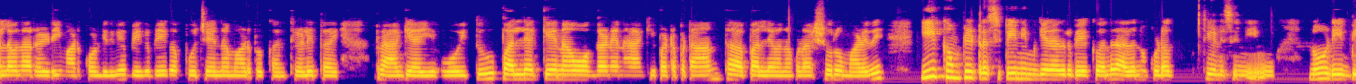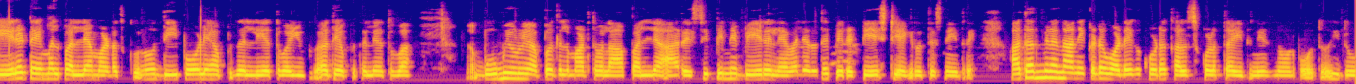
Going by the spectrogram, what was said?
ಎಲ್ಲವನ್ನ ರೆಡಿ ಮಾಡ್ಕೊಂಡಿದ್ವಿ. ಬೇಗ ಬೇಗ ಪೂಜೆಯನ್ನ ಮಾಡ್ಬೇಕು ಅಂತ ಹೇಳಿ ತಾಯಿ ರಾಗಿ ಆಗಿ ಹೋಯ್ತು. ಪಲ್ಯಕ್ಕೆ ನಾವು ಒಗ್ಗರಣೆನ ಹಾಕಿ ಪಟ ಪಟ ಅಂತ ಪಲ್ಯವನ್ನು ಕೂಡ ಶುರು ಮಾಡಿದ್ವಿ. ಈ ಕಂಪ್ಲೀಟ್ ರೆಸಿಪಿ ನಿಮ್ಗೆ ಏನಾದ್ರು ಬೇಕು ಅಂದ್ರೆ ಅದನ್ನು ಕೂಡ ತಿಳಿಸಿ ನೀವು. ನೋಡಿ, ಬೇರೆ ಟೈಮಲ್ಲಿ ಪಲ್ಯ ಮಾಡೋದಕ್ಕೂ ದೀಪಾವಳಿ ಹಬ್ಬದಲ್ಲಿ ಅಥವಾ ಯುಗಾದಿ ಹಬ್ಬದಲ್ಲಿ ಅಥವಾ ಭೂಮಿ ಹುಣ್ಣಿಮೆ ಹಬ್ಬದಲ್ಲಿ ಮಾಡ್ತಾವಲ್ಲ ಆ ಪಲ್ಯ, ಆ ರೆಸಿಪಿನೇ ಬೇರೆ ಲೆವೆಲ್ ಇರುತ್ತೆ, ಬೇರೆ ಟೇಸ್ಟಿ ಆಗಿರುತ್ತೆ ಸ್ನೇಹಿತರೆ. ಅದಾದ್ಮೇಲೆ ನಾನು ಈ ಕಡೆ ವಡೆಗೆ ಕೂಡ ಕಲ್ಸ್ಕೊಳ್ತಾ ಇದ್ದೀನಿ ನೋಡ್ಬೋದು. ಇದು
